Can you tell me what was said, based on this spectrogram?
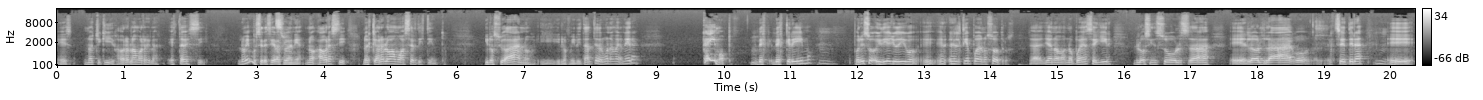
es, no chiquillos, ahora lo vamos a arreglar, esta vez sí. Lo mismo se decía a la ciudadanía, no, ahora sí, no es que ahora lo vamos a hacer distinto. Y los ciudadanos y, los militantes de alguna manera caímos, mm. les, creímos. Mm. Por eso hoy día yo digo, es, el tiempo de nosotros. ya no, no pueden seguir los insulsa, eh, los lagos, etcétera, mm. eh,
